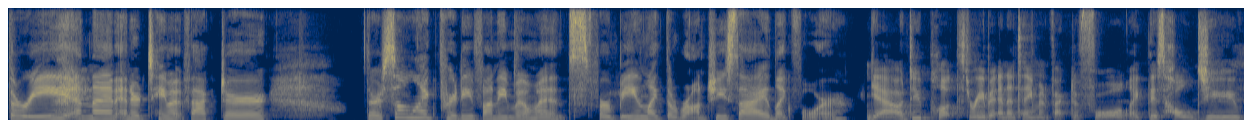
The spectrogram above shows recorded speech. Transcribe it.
three, and then entertainment factor. There's some like pretty funny moments for being like the raunchy side, like four. yeah, I'll do plot three, but entertainment factor four. Like this holds you.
